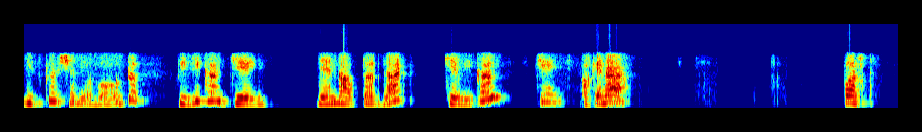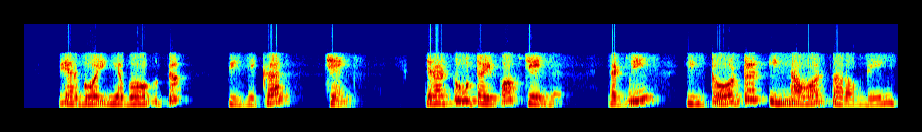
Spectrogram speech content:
discussion about physical change. Then after that, chemical change. Okay, now first we are going about physical change. There are two type of changes. That means in total in our surroundings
